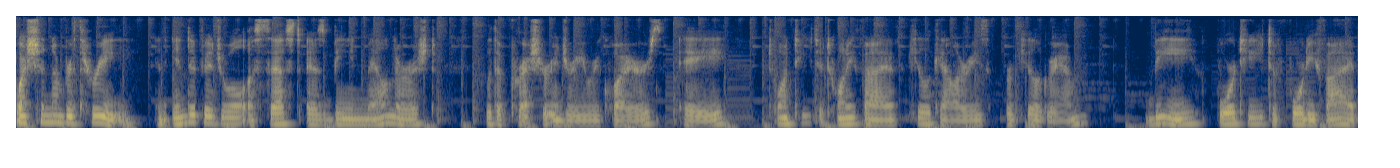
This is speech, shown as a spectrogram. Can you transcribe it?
Question number three. An individual assessed as being malnourished with a pressure injury requires A. 20 to 25 kilocalories per kilogram, B. 40 to 45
